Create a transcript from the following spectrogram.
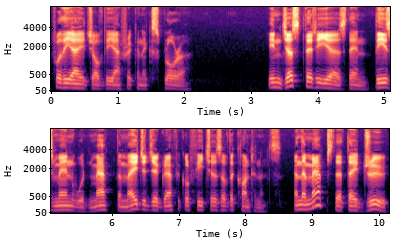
for the age of the African explorer. In just 30 years, then, these men would map the major geographical features of the continents, and the maps that they drew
